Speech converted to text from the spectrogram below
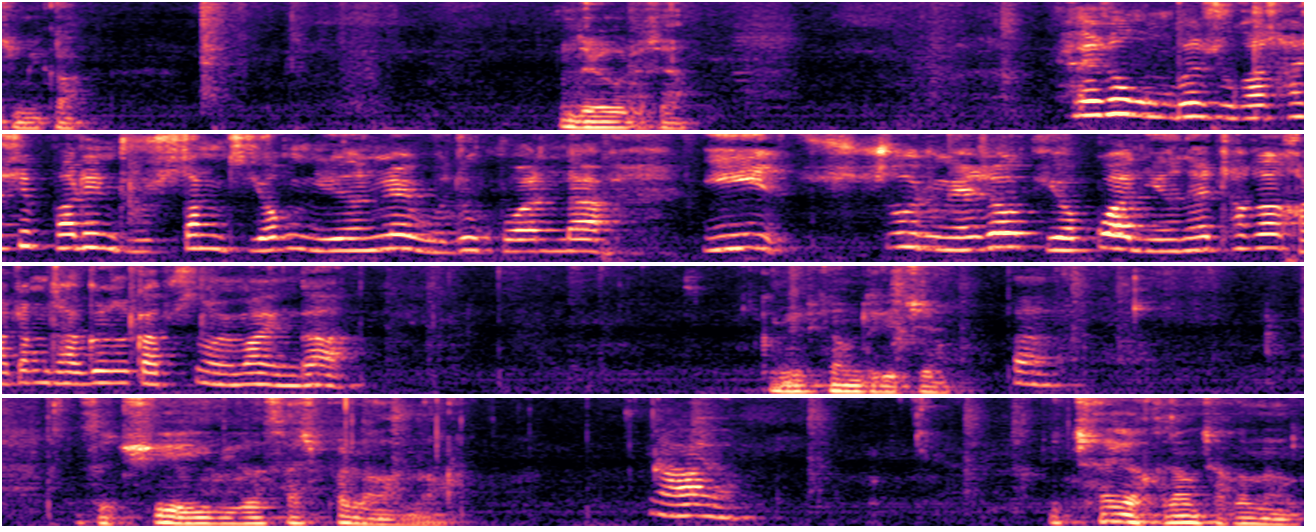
뜻입니까? 내려 그러세요. 해소 공배수가 48인 두쌍 기억 니은을 모두 구한다. 이 수 중에서 기억과 니은의 차가 가장 작은 값은 얼마인가? 그럼 이렇게 하면 되겠지. 봐. 그래서 취 AB가 48 나왔나? 나와요. 이 차이가 가장 작으면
